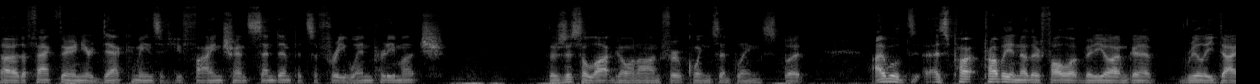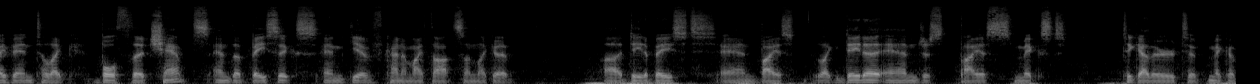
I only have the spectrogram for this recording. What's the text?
uh, the fact they're in your deck means if you find Transcendent, it's a free win pretty much. There's just a lot going on for Queen's Implings, but I will, as par- probably another follow up video, I'm gonna really dive into like both the champs and the basics and give kind of my thoughts on like a data based and bias, like data and just bias mixed together to make a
